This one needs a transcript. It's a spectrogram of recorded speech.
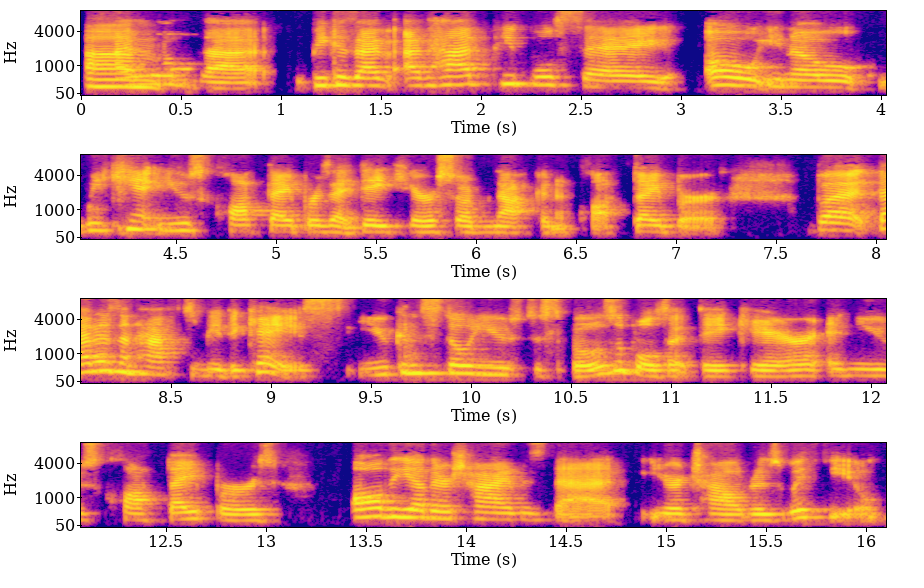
I Um, love that because I've I've had people say, "Oh, you know, we can't use cloth diapers at daycare, so I'm not going to cloth diaper." But that doesn't have to be the case. You can still use disposables at daycare and use cloth diapers all the other times that your child is with you.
